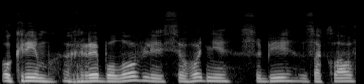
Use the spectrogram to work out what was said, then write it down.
окрім гриболовлі, сьогодні собі заклав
